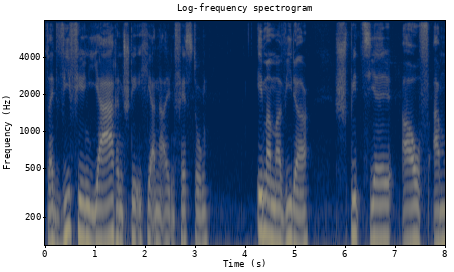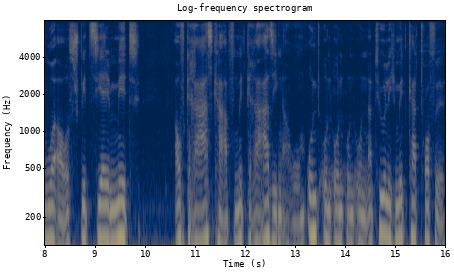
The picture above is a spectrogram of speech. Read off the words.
Seit wie vielen Jahren stehe ich hier an der alten Festung? Immer mal wieder speziell auf Amur aus, speziell mit auf Graskarpfen, mit grasigen Aromen und, und, und, und, und. Natürlich mit Kartoffel,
